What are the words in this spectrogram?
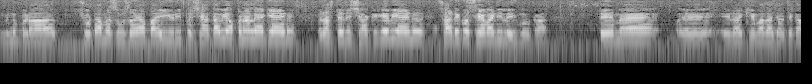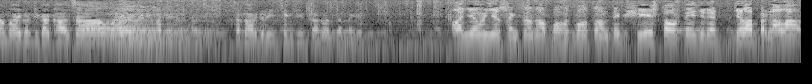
ਮੈਨੂੰ ਬੜਾ ਛੋਟਾ ਮਹਿਸੂਸ ਹੋਇਆ। ਬਾਈ ਯੂਰੀ ਪ੍ਰਸ਼ਾਦਾ ਵੀ ਆਪਣਾ ਲੈ ਕੇ ਆਏ ਨੇ, ਰਸਤੇ ਤੇ ਛੱਕ ਕੇ ਵੀ ਆਏ ਨੇ, ਸਾਡੇ ਕੋਲ ਸੇਵਾ ਨਹੀਂ ਲਈ ਮੌਕਾ। ਤੇ ਮੈਂ ਇਹਨਾਂ ਦੀ ਖੇਮਾ ਦਾ ਜਾਚਕਾਂ ਵਾਹਿਗੁਰੂ ਜੀ ਕਾ ਖਾਲਸਾ, ਵਾਹਿਗੁਰੂ ਜੀ ਕੀ ਫਤਿਹ। ਸਰਦਾਰ ਗਰੀਬ ਸਿੰਘ ਜੀ, ਧੰਨਵਾਦ ਕਰਨਗੇ। ਆਈਆਂ ਹੋਈਆਂ ਸੰਗਤਾਂ ਦਾ ਬਹੁਤ ਬਹੁਤ ਧੰਨ ਤੇ ਵਿਸ਼ੇਸ਼ ਤੌਰ ਤੇ ਜਿਹੜਾ ਜ਼ਿਲ੍ਹਾ ਬਰਨਾਲਾ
